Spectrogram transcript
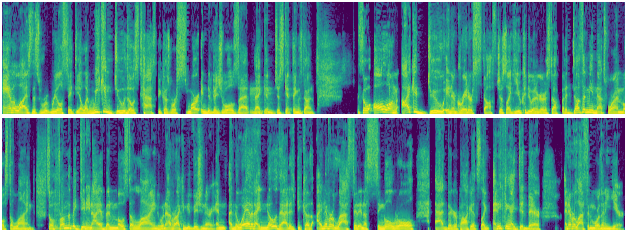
analyze this r- real estate deal. Like we can do those tasks because we're smart individuals that that can mm-hmm. just get things done so all along i could do integrator stuff just like you could do integrator stuff but it doesn't mean that's where i'm most aligned. So mm-hmm. from the beginning i have been most aligned whenever i can be visionary. And and the way that i know that is because i never lasted in a single role at bigger pockets. Like anything i did there i never lasted more than a year.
